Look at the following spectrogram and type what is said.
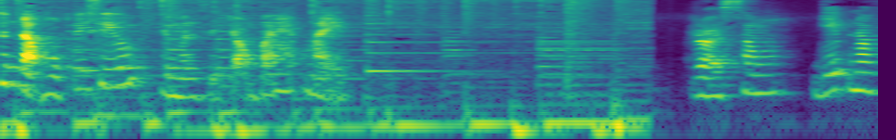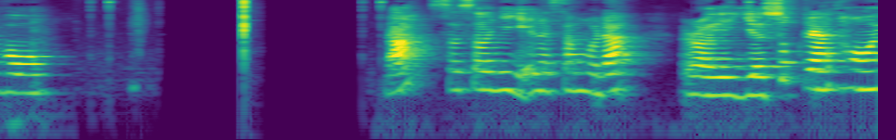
sinh động một tí xíu thì mình sẽ chọn bài hát này. Rồi xong ghép nó vô. Đó sơ sơ như vậy là xong rồi đó. Rồi giờ xuất ra thôi.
